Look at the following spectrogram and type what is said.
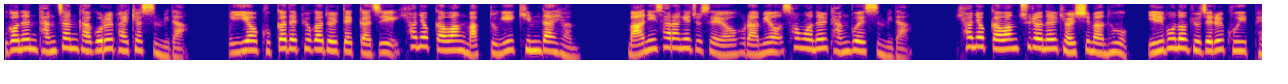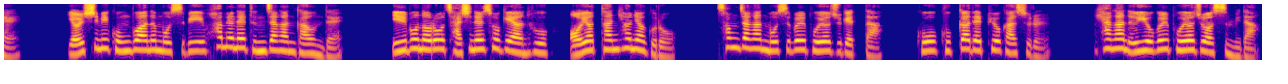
그거는 당찬 각오를 밝혔습니다. 이어 국가대표가 될 때까지 현역 가왕 막둥이 김다현 많이 사랑해주세요 라며 성원을 당부했습니다. 현역 가왕 출연을 결심한 후 일본어 교재를 구입해 열심히 공부하는 모습이 화면에 등장한 가운데 일본어로 자신을 소개한 후 어엿한 현역으로 성장한 모습을 보여주겠다. 고 국가대표 가수를 향한 의욕을 보여주었습니다.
